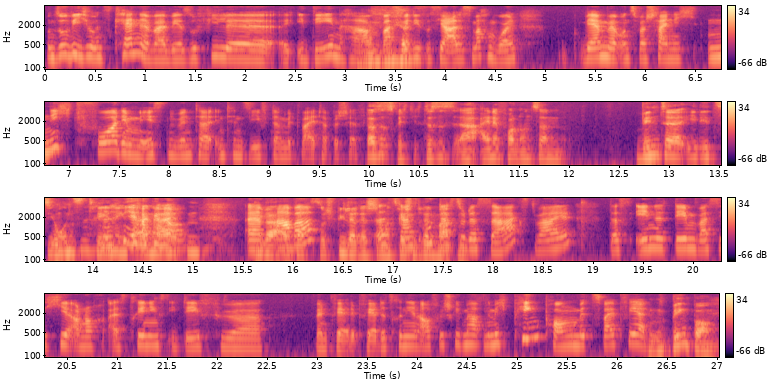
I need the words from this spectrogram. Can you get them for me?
Und so wie ich uns kenne, weil wir so viele äh, Ideen haben, was ja. wir dieses Jahr alles machen wollen, werden wir uns wahrscheinlich nicht vor dem nächsten Winter intensiv damit weiter beschäftigen. Das ist richtig. Das ist äh, eine von unseren Winter-Editionstrainingseinheiten, ja, genau. die wir ähm, aber einfach so spielerisch immer Das ist ganz zwischendrin gut, machen. dass du das sagst, weil das ähnelt dem, was ich hier auch noch als Trainingsidee für wenn Pferde Pferde trainieren aufgeschrieben habe, nämlich Ping-Pong mit zwei Pferden. Ping-Pong.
